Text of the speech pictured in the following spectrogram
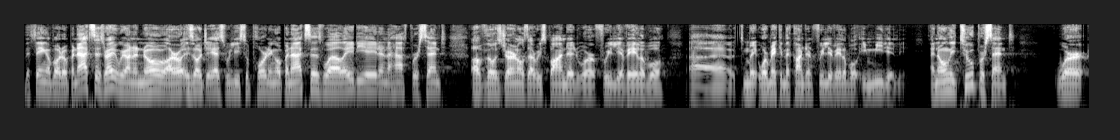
The thing about open access, right? We want to know, are, is OJS really supporting open access? Well, 88.5% of those journals that responded were freely available, uh, ma were making the content freely available immediately. And only 2% were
